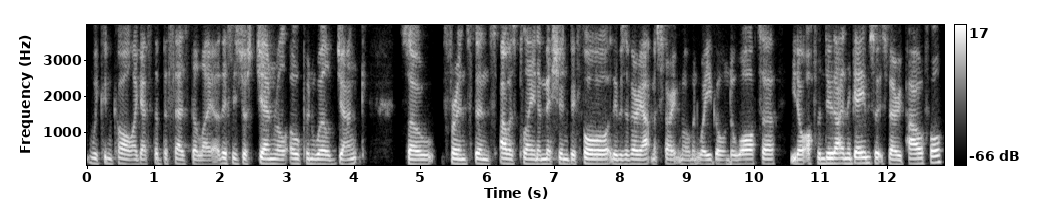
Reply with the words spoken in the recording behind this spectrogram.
we can call, I guess, the Bethesda layer. This is just general open world jank. So, for instance, I was playing a mission before. There was a very atmospheric moment where you go underwater. You don't often do that in the game, so it's very powerful.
